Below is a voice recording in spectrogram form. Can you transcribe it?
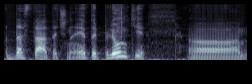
достаточно. Этой пленки, э,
